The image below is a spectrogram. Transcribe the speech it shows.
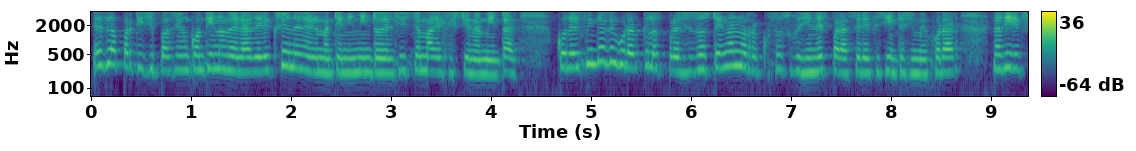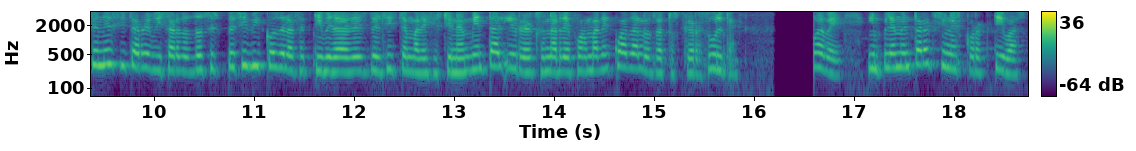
es la participación continua de la dirección en el mantenimiento del sistema de gestión ambiental. Con el fin de asegurar que los procesos tengan los recursos suficientes para ser eficientes y mejorar, la dirección necesita revisar datos específicos de las actividades del sistema de gestión ambiental y reaccionar de forma adecuada a los datos que resulten. 9. Implementar acciones correctivas.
